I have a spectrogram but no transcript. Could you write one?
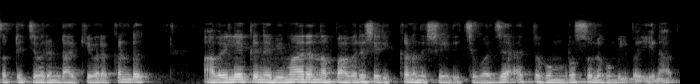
സൃഷ്ടിച്ചവരുണ്ടാക്കിയവരൊക്കെ ഉണ്ട്. അവരിലേക്ക് നബിമാരെന്നപ്പോൾ അവർ ശരിക്കാണ് നിഷേധിച്ചു. വജഅത്തുഹും റുസുലുഹും ബിൽ ബയ്യിനാത്ത്.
